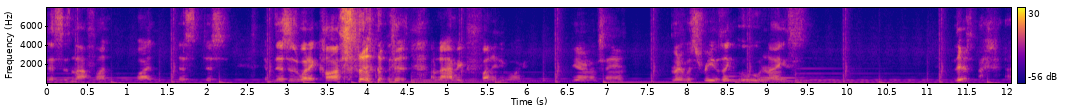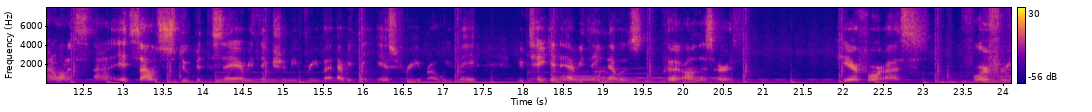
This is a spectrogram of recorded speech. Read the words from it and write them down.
this is not fun. What this this if this is what it costs, I'm not having fun anymore. You know what I'm saying? When it was free, it was like, ooh, nice. There's, I don't want to. It sounds stupid to say everything should be free, but everything is free, bro. We've made, we've taken everything that was put on this earth here for us for free,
